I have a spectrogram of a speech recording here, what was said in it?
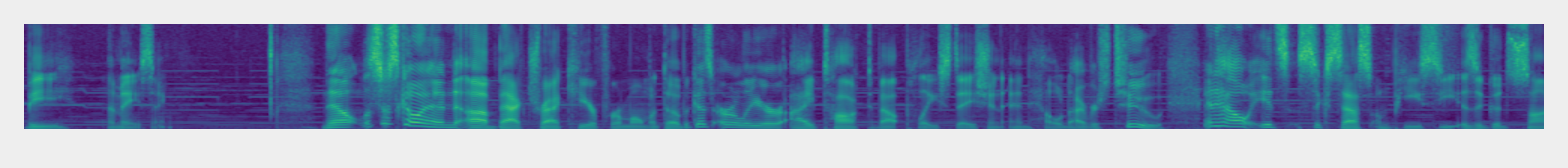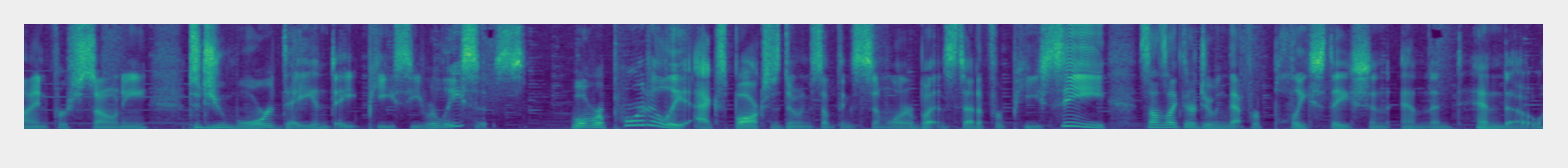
be amazing. Now, let's just go ahead and uh, backtrack here for a moment, though, because earlier I talked about PlayStation and Helldivers 2 and how its success on PC is a good sign for Sony to do more day and date PC releases. Well, reportedly, Xbox is doing something similar, but instead of for PC, sounds like they're doing that for PlayStation and Nintendo.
